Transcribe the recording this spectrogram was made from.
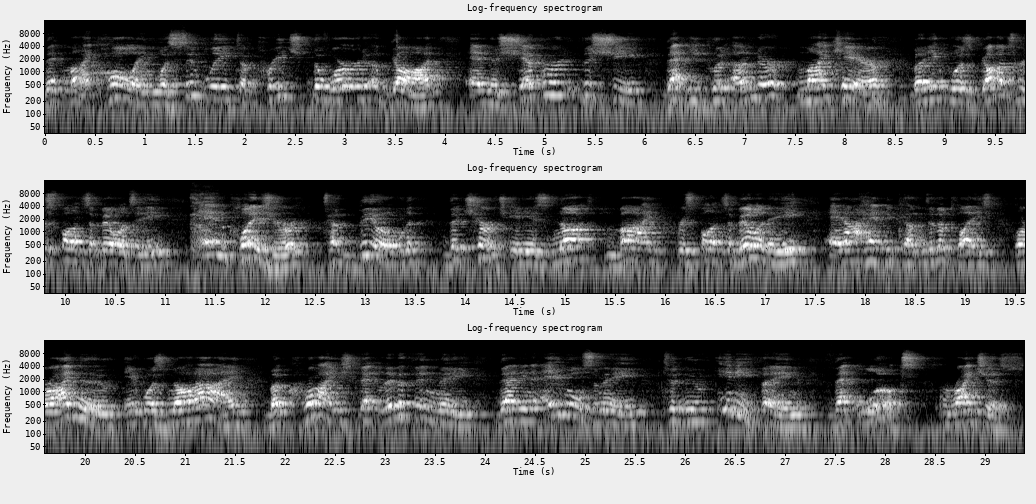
that my calling was simply to preach the Word of God and to shepherd the sheep that He put under my care, but it was God's responsibility and pleasure to build the church. It is not my responsibility, and I had to come to the place where I knew it was not I, but Christ that liveth in me that enables me to do anything that looks righteous.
